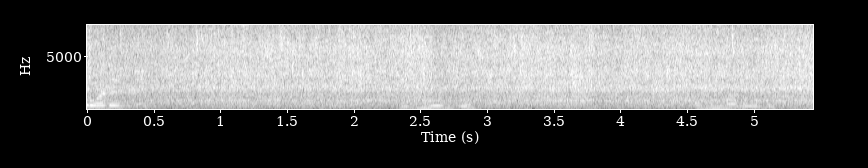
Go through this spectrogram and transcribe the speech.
うん、ಒಡೆದು ಅಭಿಮಡೆಯದು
